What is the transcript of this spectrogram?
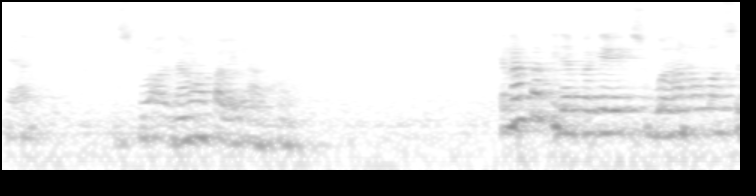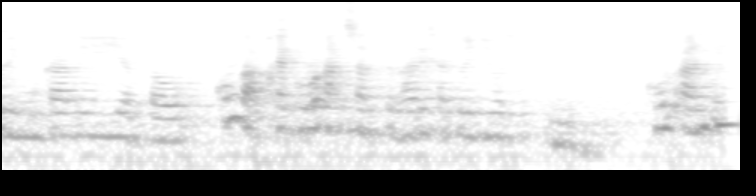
Ya, ismul azam nama paling agung. Kenapa tidak pakai subhanallah seribu kali atau kok nggak pakai Quran satu hari satu juz? Quran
